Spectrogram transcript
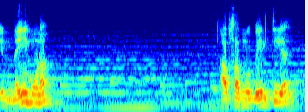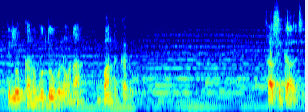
ਇਹ ਨਹੀਂ ਹੋਣਾ। ਆਪ ਸਭ ਨੂੰ ਬੇਨਤੀ ਹੈ ਕਿ ਲੋਕਾਂ ਨੂੰ ਬੁੱਧੂ ਬਣਾਉਣਾ ਬੰਦ ਕਰੋ। ਸਤਿ ਸ਼੍ਰੀ ਅਕਾਲ ਜੀ।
